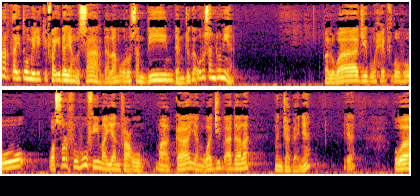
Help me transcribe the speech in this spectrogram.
Harta itu memiliki faidah yang besar dalam urusan din dan juga urusan dunia. Fal wajibu hifdhuhu fi ma yanfa'u. Maka yang wajib adalah menjaganya ya. Wa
